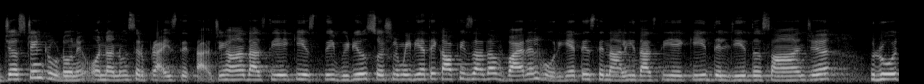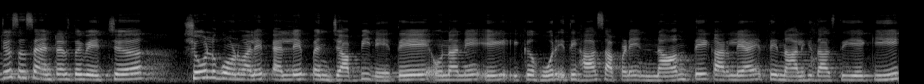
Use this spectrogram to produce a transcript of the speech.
ਜਸਟਿਨ ਟਰੂਡੋ ਨੇ ਉਹਨਾਂ ਨੂੰ ਸਰਪ੍ਰਾਈਜ਼ ਦਿੱਤਾ। ਜੀ ਹਾਂ, ਦੱਸਦੀ ਹੈ ਕਿ ਇਸ ਦੀ ਵੀਡੀਓ ਸੋਸ਼ਲ ਮੀਡੀਆ ਤੇ ਕਾਫੀ ਜ਼ਿਆਦਾ ਵਾਇਰਲ ਹੋ ਰਹੀ ਹੈ ਤੇ ਇਸ ਦੇ ਨਾਲ ਹੀ ਦੱਸਦੀ ਹੈ ਕਿ ਦਿਲਜੀਤ ਦੋਸਾਂਝ ਰੋਜਰਸ ਸੈਂਟਰ ਦੇ ਵਿੱਚ ਸ਼ੋਅ ਲਗਾਉਣ ਵਾਲੇ ਪਹਿਲੇ ਪੰਜਾਬੀ ਨੇ ਤੇ ਉਹਨਾਂ ਨੇ ਇਹ ਇੱਕ ਹੋਰ ਇਤਿਹਾਸ ਆਪਣੇ ਨਾਮ ਤੇ ਕਰ ਲਿਆ ਹੈ ਤੇ ਨਾਲ ਹੀ ਦੱਸਦੀ ਹੈ ਕਿ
